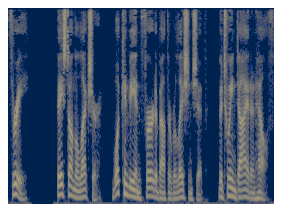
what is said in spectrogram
Three. Based on the lecture, what can be inferred about the relationship between diet and health?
